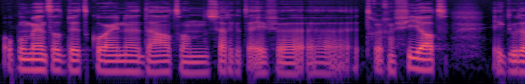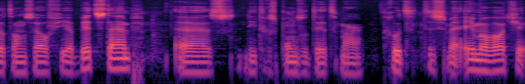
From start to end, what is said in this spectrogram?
Op het moment dat bitcoin daalt, dan zet ik het even terug in fiat. Ik doe dat dan zelf via Bitstamp. is niet gesponsord dit, maar goed, het is eenmaal wat je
